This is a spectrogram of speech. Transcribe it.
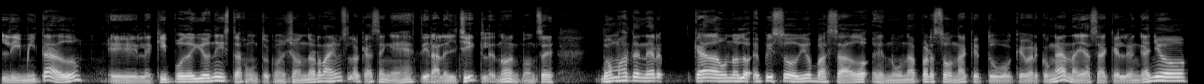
limitado, el equipo de guionistas junto con Shonda Rhimes lo que hacen es estirar el chicle, ¿no? Entonces vamos a tener cada uno de los episodios basado en una persona que tuvo que ver con Ana, ya sea que lo engañó,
